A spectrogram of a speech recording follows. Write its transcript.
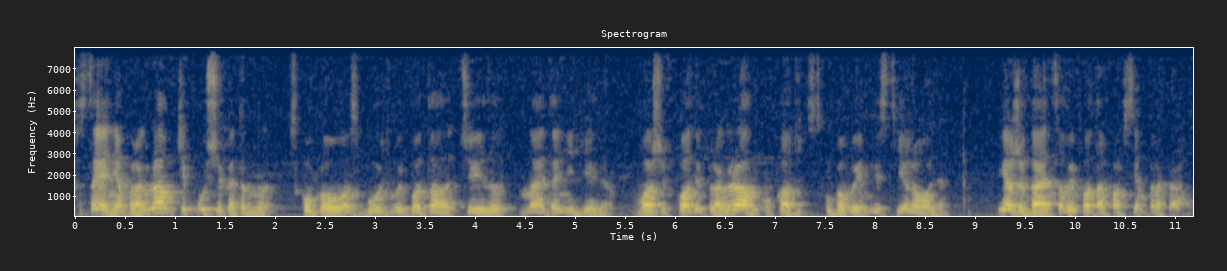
Состояние программ текущих, это сколько у вас будет выплата через, на этой неделе ваши вклады программ, указывайте, сколько вы инвестировали, и ожидается выплата по всем программам.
